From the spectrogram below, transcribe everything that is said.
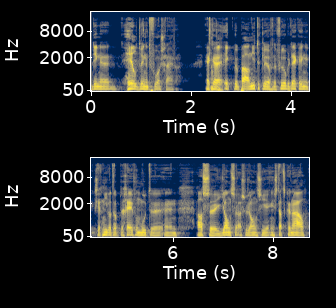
dingen heel dwingend voorschrijven. Kijk, okay. uh, ik bepaal niet de kleur van de vloerbedekking. Ik zeg niet wat er op de gevel moet. en als Jansen Assurantie in Stadskanaal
